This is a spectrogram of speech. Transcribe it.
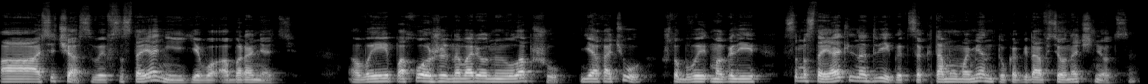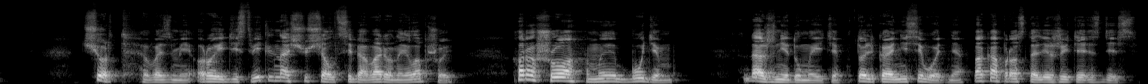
А сейчас вы в состоянии его оборонять? Вы похожи на вареную лапшу. Я хочу, чтобы вы могли самостоятельно двигаться к тому моменту, когда все начнется. Черт возьми, Рой действительно ощущал себя вареной лапшой. Хорошо, мы будем. Даже не думайте, только не сегодня, пока просто лежите здесь.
